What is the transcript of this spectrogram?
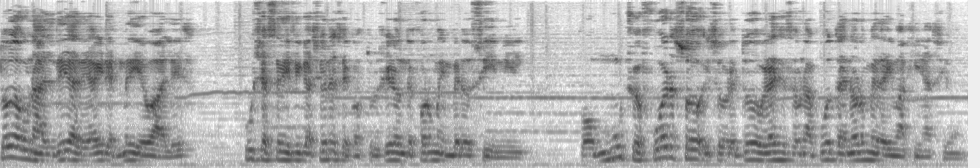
toda una aldea de aires medievales, cuyas edificaciones se construyeron de forma inverosímil, con mucho esfuerzo y sobre todo gracias a una cuota enorme de imaginación.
